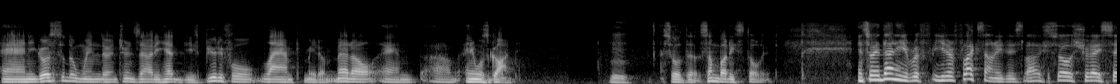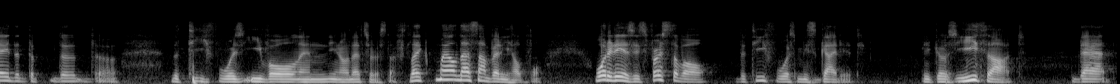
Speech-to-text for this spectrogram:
and he goes to the window and turns out he had this beautiful lamp made of metal and um, and it was gone Hmm. So the, somebody stole it. And so then he, ref, he reflects on it. He's like, so should I say that the, the, the, the thief was evil and, you know, that sort of stuff? It's like, well, that's not very helpful. What it is, is first of all, the thief was misguided because he thought that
